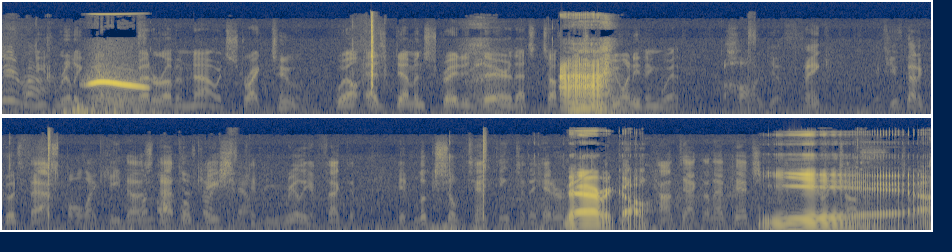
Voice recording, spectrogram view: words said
And he's really getting the better of him now. It's strike two. Well, as demonstrated there, that's a tough Ah. one to do anything with. Oh, you think? If you've got a good fastball like he does, that location can be really effective. It looks so tempting to the hitter. There we go. Yeah.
